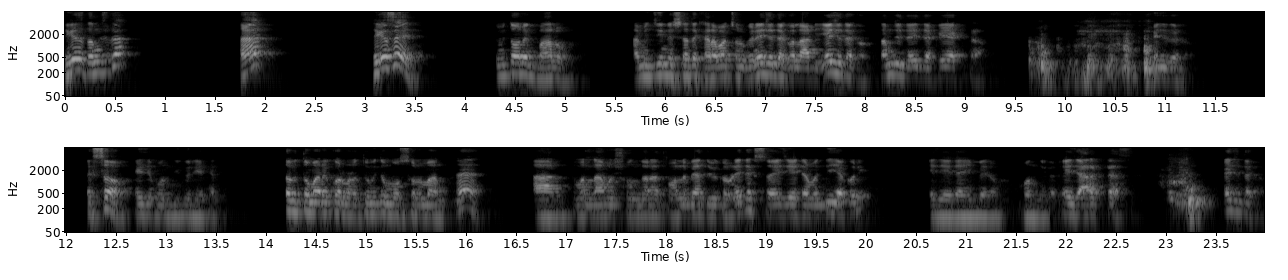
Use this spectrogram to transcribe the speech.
ঠিক আছে, তামজিদা? হ্যাঁ? ঠিক আছে? তুমি তো অনেক ভালো। আমি জিনের সাথে খারাপ আচরণ করি। এই যে দেখো লাডি, এই যে দেখো, তামজিদা, এই দেখো একটা। এই যে দেখো, দেখছ? এই যে বন্দি করি এখানে। তবে তোমার করব না, তুমি তো মুসলমান হ্যাঁ? আর তোমার নামও সুন্দর আর তোমার বেদবি করব। এই দেখছ? এই যে এটার মধ্যে ইয়া করি, এই যে এটাই বেরো, বন্দি করে। এই যে আরেকটা আছে। এই যে দেখো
